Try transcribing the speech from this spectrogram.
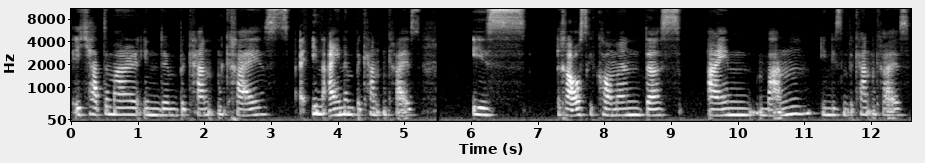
ich hatte mal in dem Bekanntenkreis, äh, in einem Bekanntenkreis ist rausgekommen, dass ein Mann in diesem Bekanntenkreis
